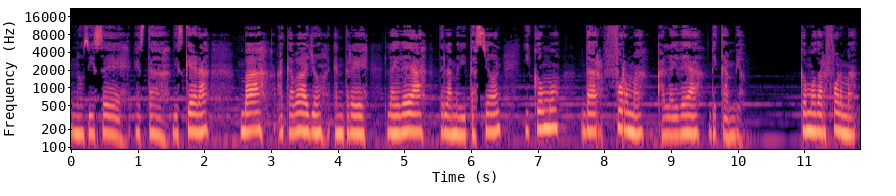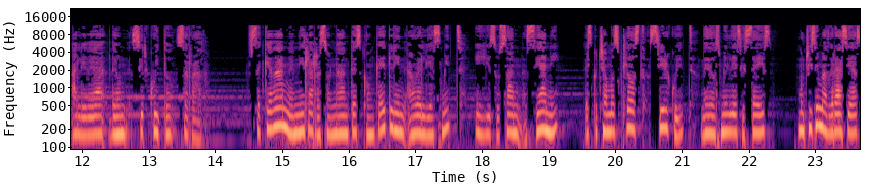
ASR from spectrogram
nos dice esta disquera va a caballo entre la idea de la meditación y cómo dar forma a la idea de cambio cómo dar forma a la idea de un circuito cerrado. Se quedan en Islas Resonantes con Caitlin Aurelia Smith y Susan Ciani. Escuchamos Closed Circuit de 2016. Muchísimas gracias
